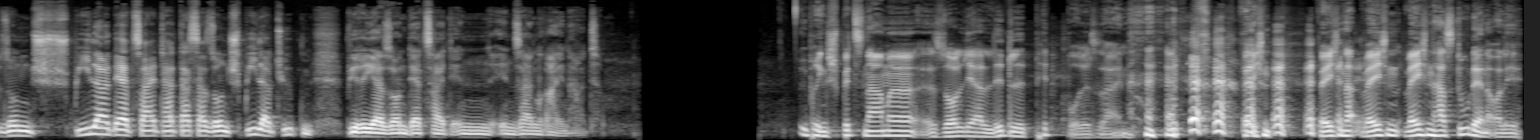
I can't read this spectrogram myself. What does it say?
so einen Spieler derzeit hat, dass er so einen Spielertypen wie Riason derzeit in, in seinen Reihen hat. Übrigens, Spitzname soll ja Little Pitbull sein. welchen, welchen, welchen, welchen hast du denn, Olli?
